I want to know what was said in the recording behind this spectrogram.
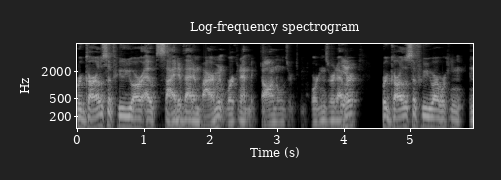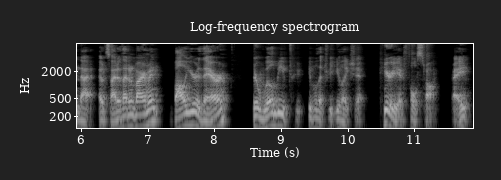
regardless of who you are outside of that environment working at mcdonald's or tim hortons or whatever Yeah. regardless of who you are working in that outside of that environment while you're there there will be people that treat you like shit period full stop right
